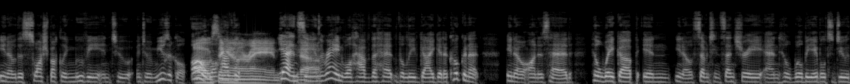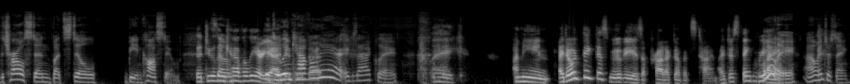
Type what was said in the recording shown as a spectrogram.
you know this swashbuckling movie into into a musical? Oh, we'll singing have in the, the rain. Yeah, and singing in the rain, we'll have the head, the lead guy get a coconut, you know, on his head. He'll wake up in you know 17th century, and he'll will be able to do the Charleston, but still be in costume. the dueling So, cavalier The yeah I dueling did read that. cavalier, exactly. like i mean i don't think this movie is a product of its time i just think like, Really? oh, interesting.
